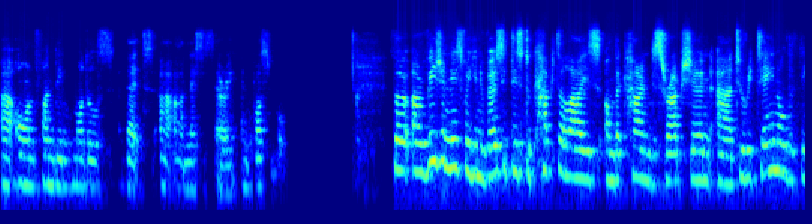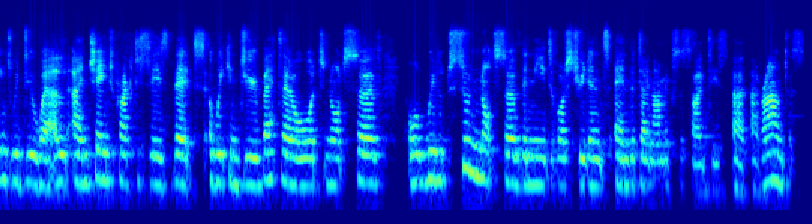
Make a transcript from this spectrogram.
uh, on funding models that uh, are necessary and possible. So our vision is for universities to capitalize on the current disruption, uh, to retain all the things we do well and change practices that we can do better or to not serve or will soon not serve the needs of our students and the dynamic societies uh, around us.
